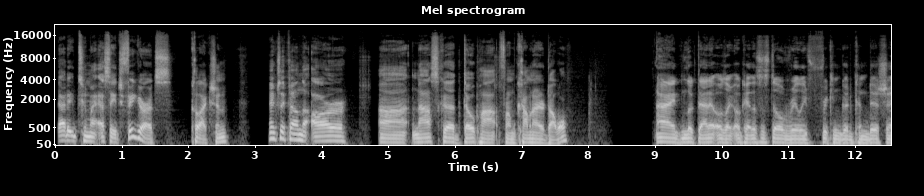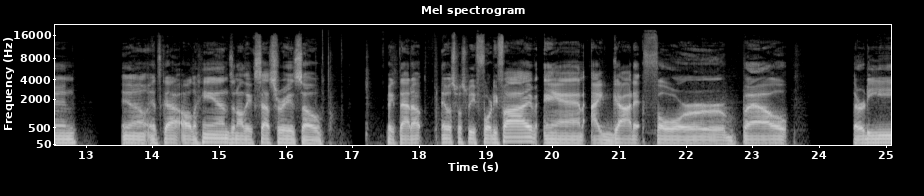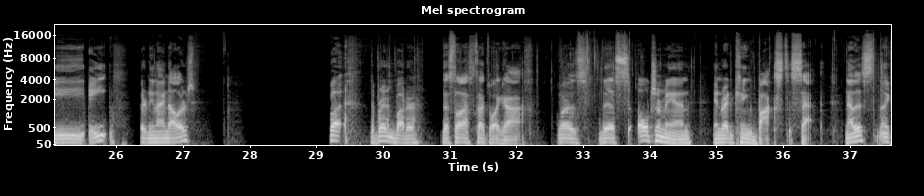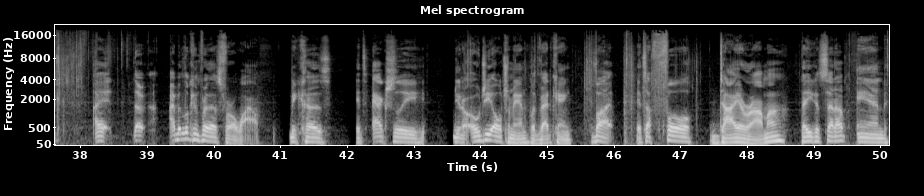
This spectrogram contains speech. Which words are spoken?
adding to my SH Figuarts collection, I actually found the R uh, Nazca Dopant from Kamen Rider Double. I looked at it, I was like, okay, this is still really freaking good condition. You know, it's got all the hands and all the accessories, so picked that up. It was supposed to be 45 and I got it for about 38 $39. But the bread and butter, the last collectible I got was this Ultraman and Red King boxed set. Now this like I the, I've been looking for this for a while because it's actually you know OG Ultraman with Red King, but it's a full diorama that you could set up and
